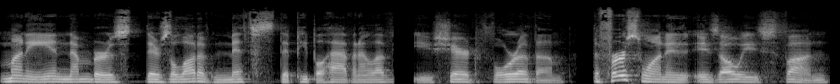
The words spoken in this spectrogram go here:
money and numbers, there's a lot of myths that people have, and I love you shared four of them. The first one is, is always fun.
